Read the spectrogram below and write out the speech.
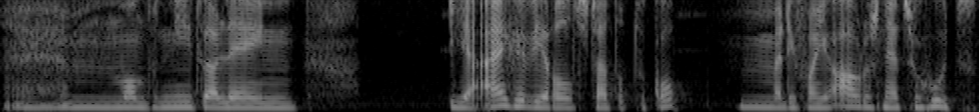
Ehm, want niet alleen je eigen wereld staat op de kop, maar die van je ouders net zo goed.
